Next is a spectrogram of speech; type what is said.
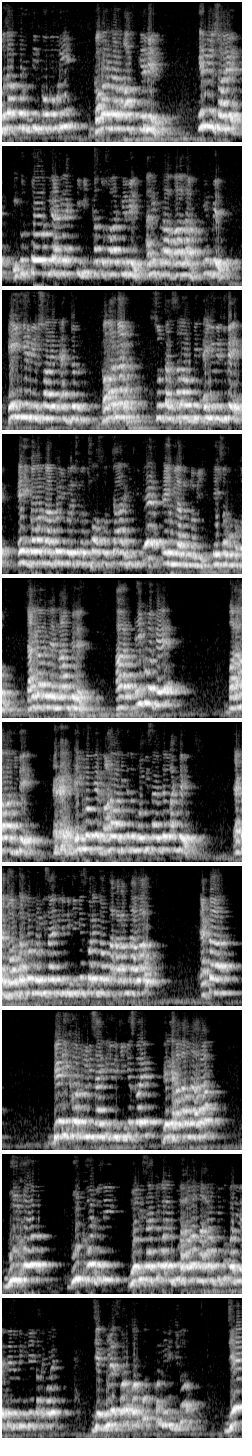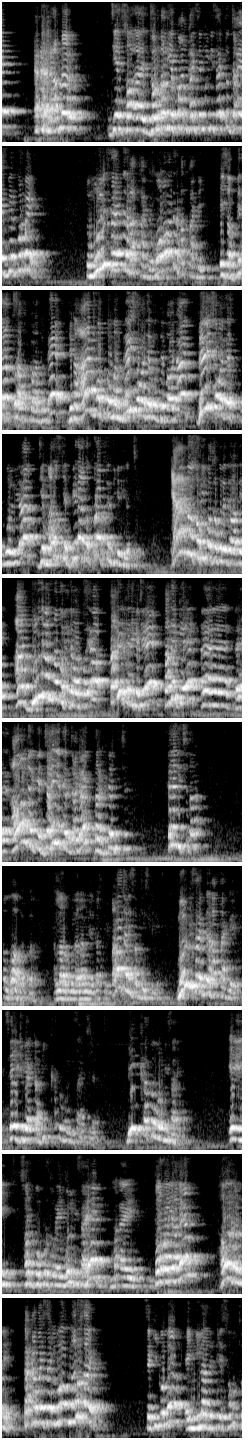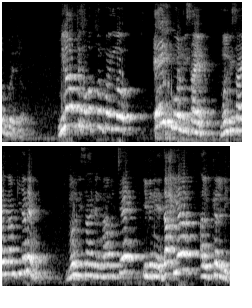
Muzaffaruddin Kokbori governor of Erbil. Erbil শহরের এই উত্তর ইরাকের একটি বিখ্যাত শহর ইরবিল আলিফরা বালাম ইরবিল। এই ইরবিল শহরের একজন গভর্নর, সুলতান সালাউদ্দিন আইয়ুবীর যুগে এই গভর্নর তৈরি করেছিল 604 হিজরিতে এই মিলাদুন নবী, এই সর্বপ্রথম। জায়গা পেলেন, নাম পেলেন। আর এইগুলোকে বাড়াওয়া দিতে, এইগুলোকে বাড়াওয়া দিতে তো মৌলভী সাহেবদের লাগবে। একটা জর্দা জর্দাখোর মৌলভী সাহেবকে যদি জিজ্ঞেস করেন, জর্দা হারাম না হালাল? একটা বেড়ি খোর মৌলভী সাহেবকে যদি জিজ্ঞেস করেন, বেড়ি হালাল না হারাম? গুলখোর গুলখোর যদি মৌলভী সাহেবকে বলেন গুল হালাল না হারাম কি ফুটবল দিবে সে যদি নিজেই সাথে করে? যে গুলের সর্ব সর্বক্ষণ নিমজ্জিত যে আপনার যে জর্দা দিয়ে পান খাইছে মৌলভী সাহেব তো জায়েজ বের করবে। তো মৌলভী সাহেবদের হাত থাকবে, মৌলানাদের হাত থাকবে। এই সব বেদাত খোরাফাত করার জন্য, যেটা আজ বর্তমান ব্রেলি সমাজের মধ্যে পাওয়া যায় ব্রেলি সমাজের মৌলভীরা যে মানুষকে বেদাত ও খোরাফাতের দিকে নিয়ে যাচ্ছে। এত সহি কথা বলে দেওয়াতে, আজ দুনিয়া উন্নত হয়ে যাওয়ার পরেও তাদেরকে রেখেছে তাদেরকে আওয়ামদেরকে জাহিলিয়াতের জায়গায় তারা ঢেলে দিচ্ছে। ফেলে দিচ্ছে তারা। আল্লাহ আকবার। আল্লাহ রাব্বুল আলামিনের কাছ থেকে পানা চাই সব জিনিস থেকে। মৌলভী সাহেবদের হাত থাকবে। সেই যুগে একটা বিখ্যাত মৌলভী সাহেব ছিলেন। বিখ্যাত মৌলভী সাহেব। এই সর্বপ্রথম এই মৌলভী সাহেব এই দরবারি আলেম হওয়ার জন্য টাকা পয়সার লোভ লালসায় সে কি করল? এই মিলাদকে সমর্থন করে দিল। মিলাদকে সমর্থন করে দিল। এই মৌলভী সাহেব মৌলভী সাহেবের নাম কি জানেন? মৌলভী সাহেবের নাম হচ্ছে ইবনে দাহিয়া আল কালবি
